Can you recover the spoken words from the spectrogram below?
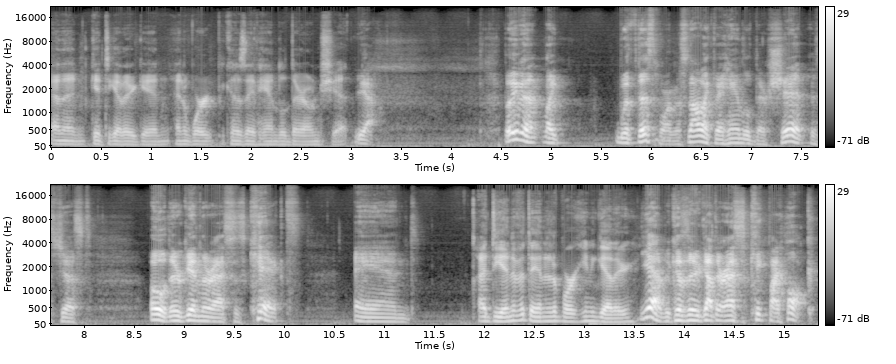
and then get together again and work because they've handled their own shit. yeah, but even like with this one, it's not like they handled their shit. It's just oh they're getting their asses kicked, and At the end of it, they ended up working together. yeah, because they got their asses kicked by Hulk.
